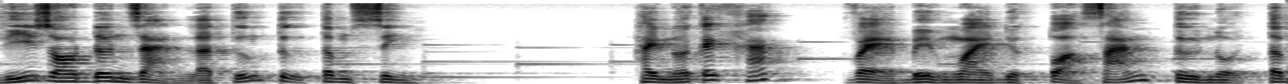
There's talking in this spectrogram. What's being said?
Lý do đơn giản là tướng tự tâm sinh. Hay nói cách khác, vẻ bề ngoài được tỏa sáng từ nội tâm.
